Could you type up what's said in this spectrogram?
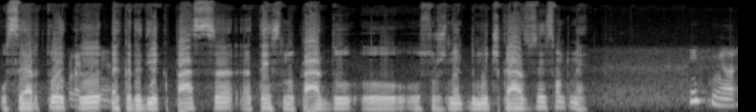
O certo é que a cada dia que passa tem-se notado o surgimento de muitos casos em São Tomé. Sim, senhor.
